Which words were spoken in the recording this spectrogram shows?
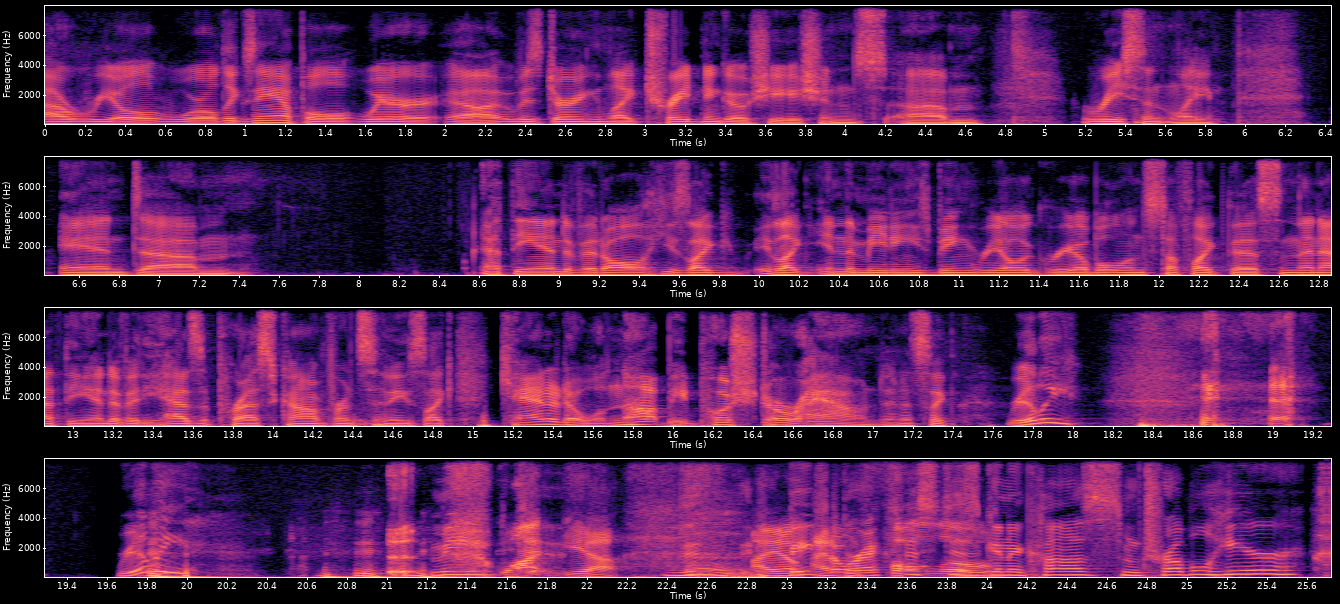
a real world example where uh, it was during like trade negotiations um, recently. And um, at the end of it all he's like like in the meeting he's being real agreeable and stuff like this. And then at the end of it he has a press conference and he's like canada will not be pushed around. And it's like really? Really I mean, What? Yeah. I don't- big I don't breakfast is going to cause some trouble here.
